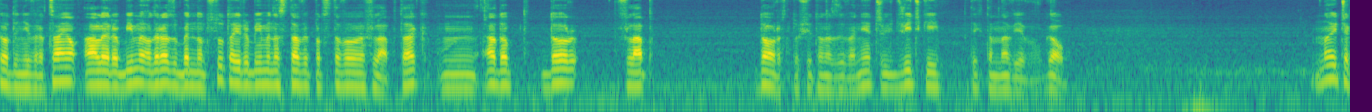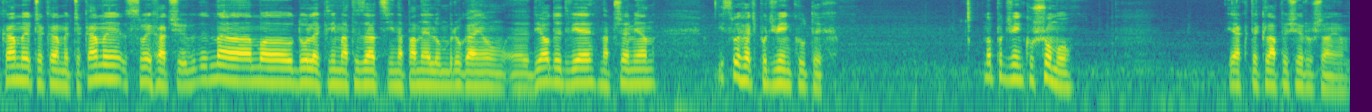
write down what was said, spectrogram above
Kody nie wracają, ale robimy od razu, będąc tutaj, robimy nastawy podstawowe flap, tak? Mm, Adopt door flap door, tu się to nazywa, nie? Czyli drzwiczki tych tam nawiewów. Go. No i czekamy, czekamy, czekamy. Słychać na module klimatyzacji na panelu mrugają e, diody dwie na przemian i słychać po dźwięku tych, no po dźwięku szumu, jak te klapy się ruszają.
